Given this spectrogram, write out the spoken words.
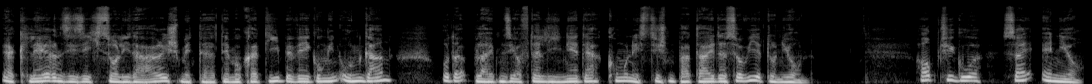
Erklären Sie sich solidarisch mit der Demokratiebewegung in Ungarn oder bleiben Sie auf der Linie der Kommunistischen Partei der Sowjetunion? Hauptfigur sei Ennio,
